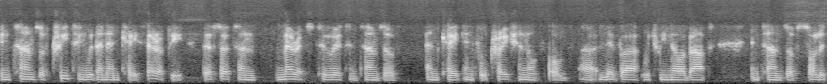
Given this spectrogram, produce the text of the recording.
in terms of treating with an NK therapy, there are certain merits to it in terms of NK infiltration of, of uh, liver, which we know about in terms of solid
